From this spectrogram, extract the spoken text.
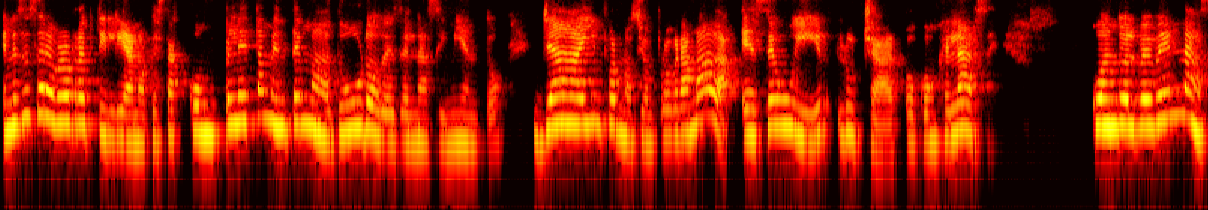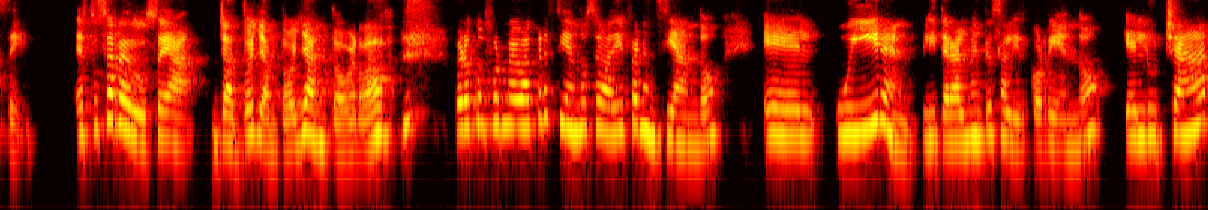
en ese cerebro reptiliano que está completamente maduro desde el nacimiento, ya hay información programada, ese huir, luchar o congelarse. Cuando el bebé nace, esto se reduce a llanto, llanto, llanto, ¿verdad? Pero conforme va creciendo se va diferenciando el huir en literalmente salir corriendo, el luchar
